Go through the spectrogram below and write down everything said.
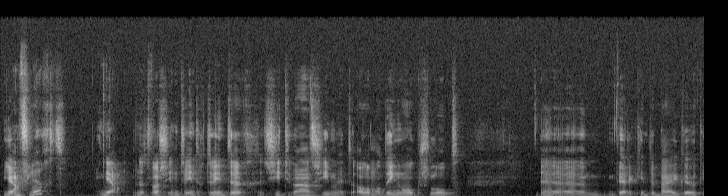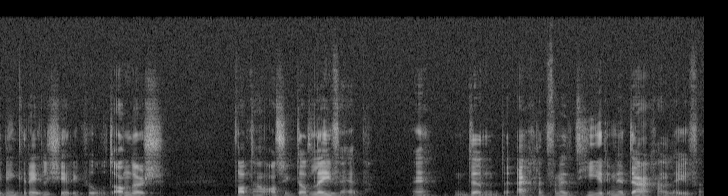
Ja. Een vlucht? ja, dat was in 2020. Een situatie met allemaal dingen op slot. Ehm, werk in de bijkeuken. Één keer realiseer ik wil wat anders. Wat nou als ik dat leven heb? Hè? Dan, eigenlijk vanuit het hier in het daar gaan leven.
